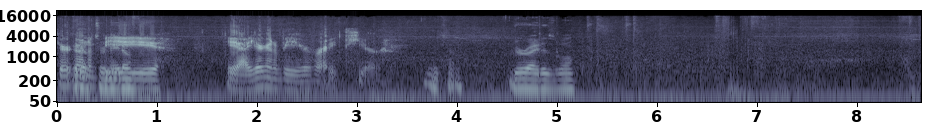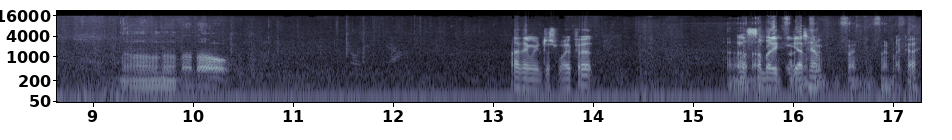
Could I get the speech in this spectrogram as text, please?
you're We gonna be, yeah, you're gonna be right here. Okay. You're right as well. No, no, no, no. I think we just wipe it. Uh, Unless no, somebody can fine, get we're him. Fine, we're fine. Okay.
